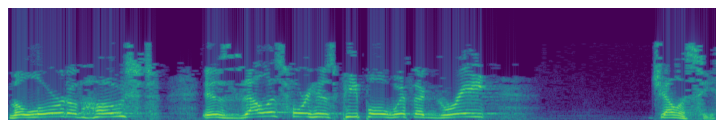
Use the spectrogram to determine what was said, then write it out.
The Lord of hosts is zealous for his people with a great jealousy.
